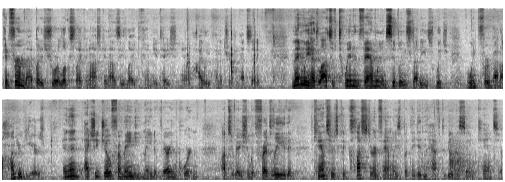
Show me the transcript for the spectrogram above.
confirmed that, but it sure looks like an Ashkenazi-like mutation, you know, highly penetrating that setting. And then we had lots of twin and family and sibling studies, which went for about 100 years. And then actually Joe Fraumeni made a very important observation with Fred Li that cancers could cluster in families, but they didn't have to be the same cancer.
